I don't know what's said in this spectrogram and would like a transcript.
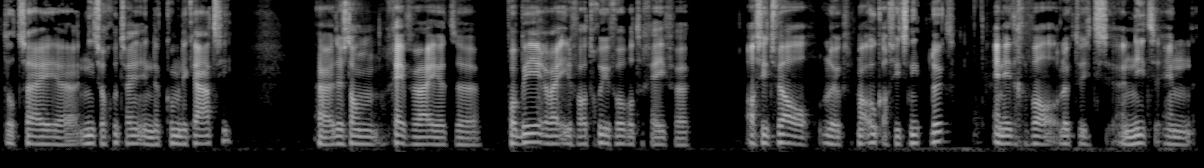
dat zij eh, niet zo goed zijn in de communicatie. Eh, dus dan geven wij het, eh, proberen wij in ieder geval het goede voorbeeld te geven als iets wel lukt, maar ook als iets niet lukt. In dit geval lukt iets eh, niet. En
